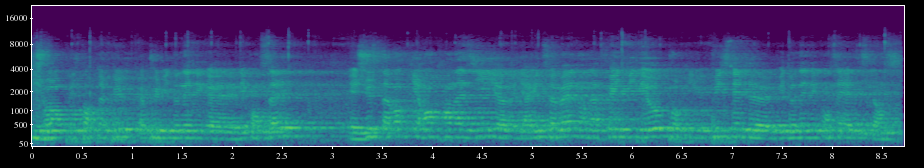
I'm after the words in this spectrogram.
qui joue en prise porte-plume, qui a pu lui donner des conseils. Et juste avant qu'il rentre en Asie, euh, il y a une semaine, on a fait une vidéo pour qu'il puisse lui donner des conseils à distance.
